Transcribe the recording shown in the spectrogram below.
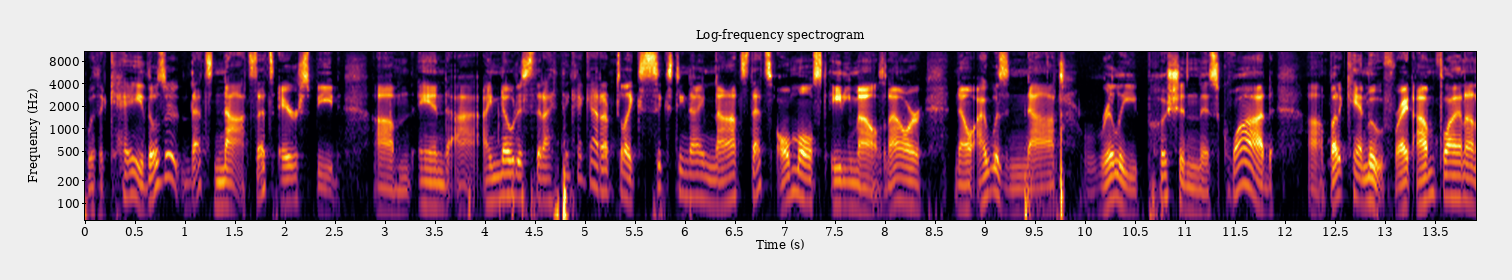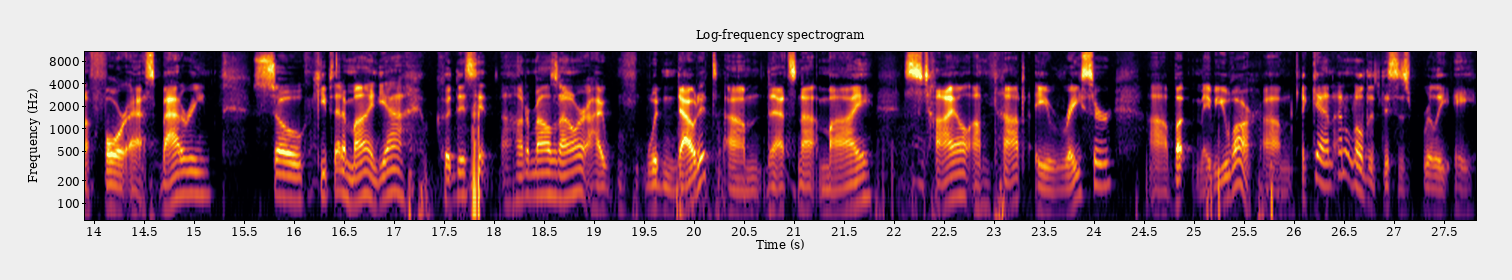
with a K. Those are that's knots. That's airspeed. Um, and uh, I noticed that I think I got up to like 69 knots. That's almost 80 miles an hour. Now, I was not really pushing this quad, uh, but it can move. Right? I'm flying on a 4S battery. So keep that in mind. Yeah, could this hit 100 miles an hour? I wouldn't doubt it. Um, that's not my style. I'm not a racer, uh, but maybe you are. Um, again, I don't know that this is really a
